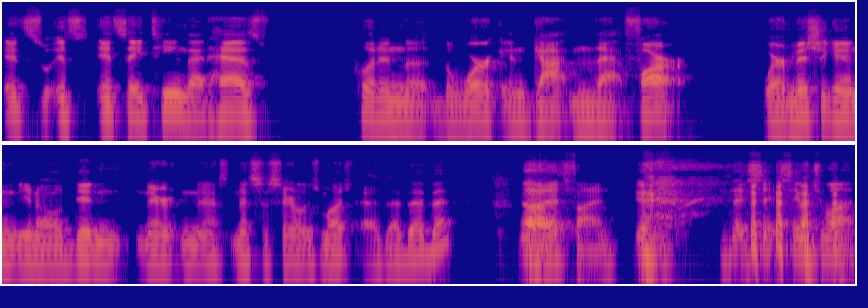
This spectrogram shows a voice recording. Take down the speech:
it's it's it's a team that has put in the the work and gotten that far. Where Michigan, you know, didn't ne- ne- necessarily as much. uh, da- da- da. no, Uh, that's fine. Yeah. say, say what you want.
